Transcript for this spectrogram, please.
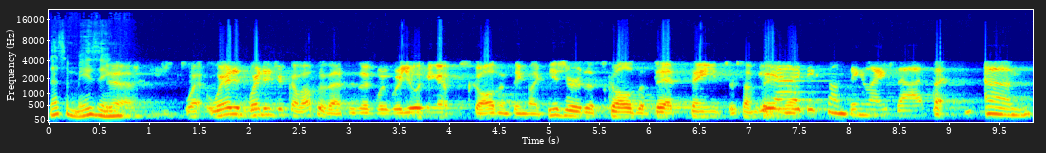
that's amazing. yeah. Where, where, did where did you come up with that? Is it were you looking at the skulls and thinking like these are the skulls of dead saints or something? Yeah, I think something like that. But um,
